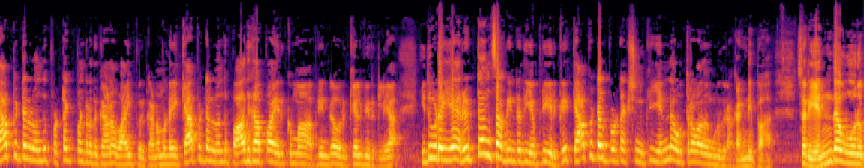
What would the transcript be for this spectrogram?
கேபிட்டல் வந்து ப்ரொடெக்ட் பண்ணுறதுக்கான வாய்ப்பு இருக்கா? நம்மளுடைய கேபிட்டல் வந்து பாதுகாப்பாக இருக்குமா? அப்படின்ற ஒரு கேள்வி இருக்கு இல்லையா? இதோடைய ரிட்டர்ன்ஸ் அப்படின்றது எப்படி இருக்குது கேபிட்டல் ப்ரொடெக்ஷனுக்கு என்ன உத்தரவாதம் கொடுக்குறாங்க? கண்டிப்பாக சார் எந்த ஒரு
